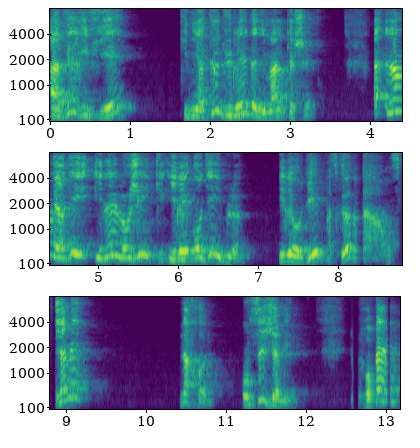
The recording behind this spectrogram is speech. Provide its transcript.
a vérifié qu'il n'y a que du lait d'animal caché. Euh, l'interdit, il est logique, il est audible. Il est audible parce que ben, on ne sait jamais. Nahon, on ne sait jamais. Le problème,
